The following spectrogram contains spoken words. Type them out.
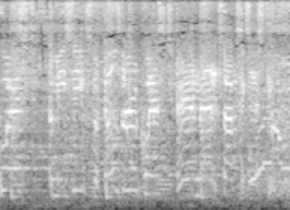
request. The me seeks fulfills the request, and then it stops existing.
